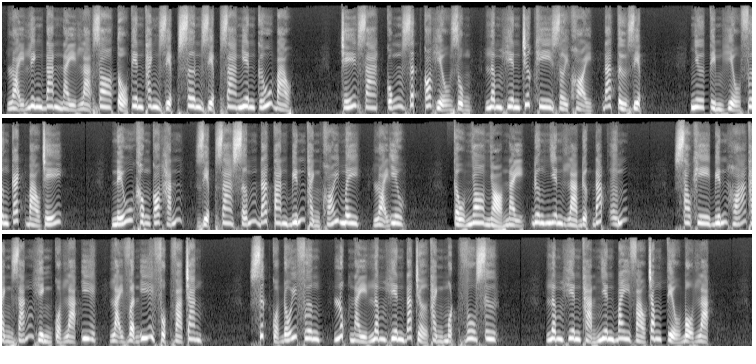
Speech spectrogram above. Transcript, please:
Loại linh đan này là do tổ tiên thanh Diệp Sơn Diệp ra nghiên cứu bảo. Chế ra cũng rất có hiệu dụng. Lâm Hiên trước khi rời khỏi đã từ Diệp. Như tìm hiểu phương cách bào chế. Nếu không có hắn, Diệp ra sớm đã tan biến thành khói mây, loại yêu. Cầu nho nhỏ này đương nhiên là được đáp ứng. Sau khi biến hóa thành dáng hình của lạ y, lại vận y phục và trang sức của đối phương, lúc này Lâm Hiên đã trở thành một vô sư. Lâm Hiên thản nhiên bay vào trong tiểu bộ lạc.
